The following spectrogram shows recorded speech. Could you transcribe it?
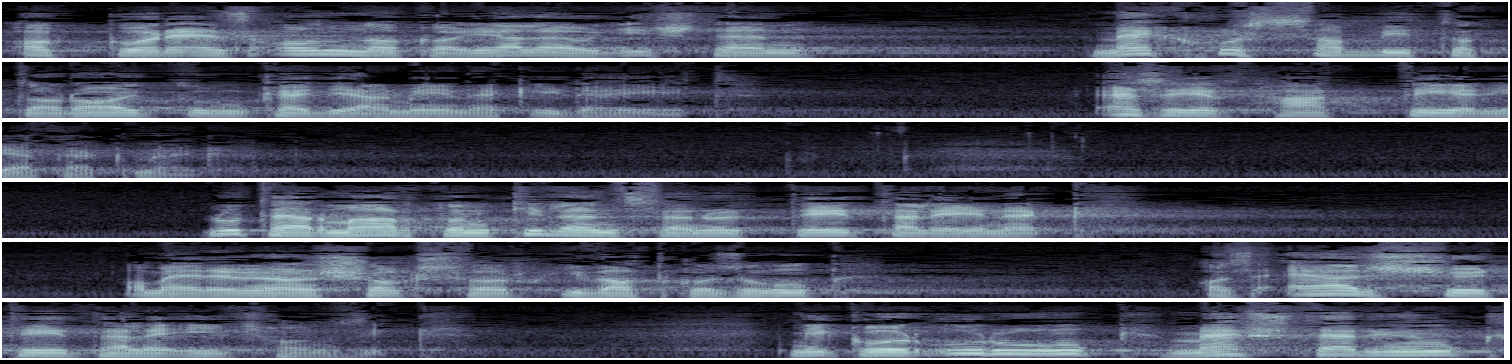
akkor ez annak a jele, hogy Isten meghosszabbította rajtunk kegyelmének idejét. Ezért hát térjetek meg. Luther Márton 95 tételének, amelyre olyan sokszor hivatkozunk, az első tétele így hangzik. Mikor Urunk, Mesterünk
